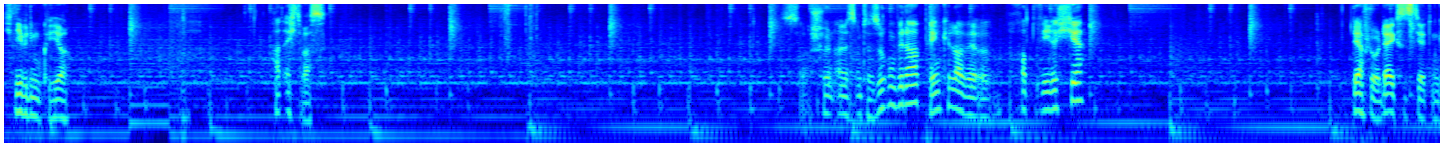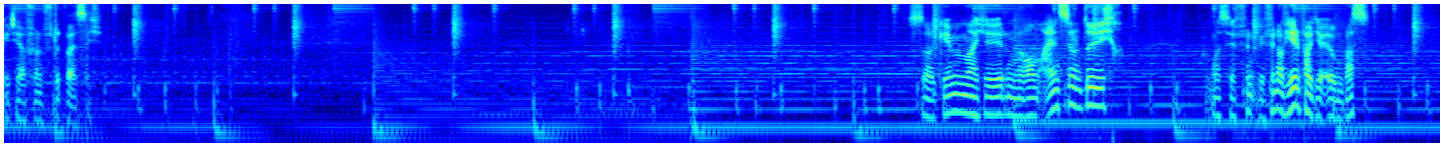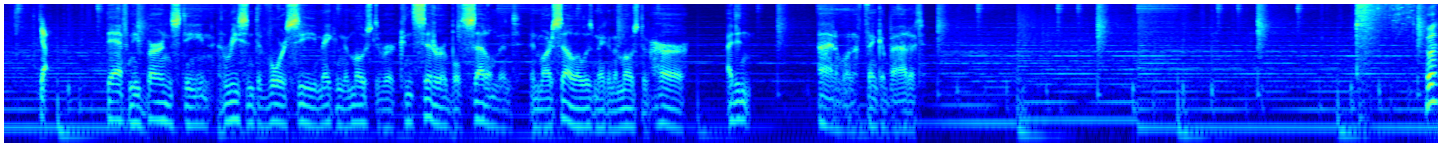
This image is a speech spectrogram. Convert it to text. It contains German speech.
Ich liebe die Mucke hier. Hat echt was. So, schön alles untersuchen wieder. Painkiller wäre hat welche. Der Flur, der existiert in GTA 5, das weiß ich. So, gehen wir mal hier jeden Raum einzeln durch. Gucken, was wir finden. Wir finden auf jeden Fall hier irgendwas. Ja. Daphne Bernstein, a recent divorcee making the most of her considerable settlement, and Marcella was making the most of her. I didn't... I don't want to think about it. Hä?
